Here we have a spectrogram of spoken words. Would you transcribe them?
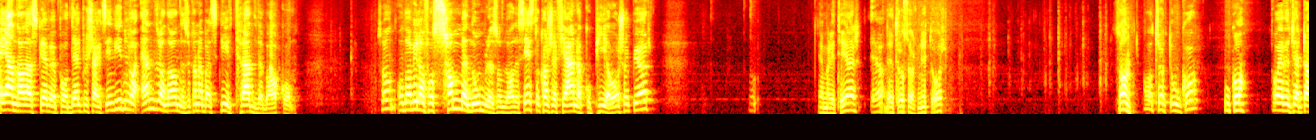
igjen hadde jeg skrevet på delprosjekt. Siden vi nå har endra navnet, så kan jeg bare skrive 30 bakom. Sånn. Og da vil han få samme nummeret som du hadde sist, og kanskje fjerna kopi av årsoppgjør. Gi meg litt tid her. Ja. Det er tross alt nytt år. Sånn. og trykt OK. OK. Og eventuelt da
